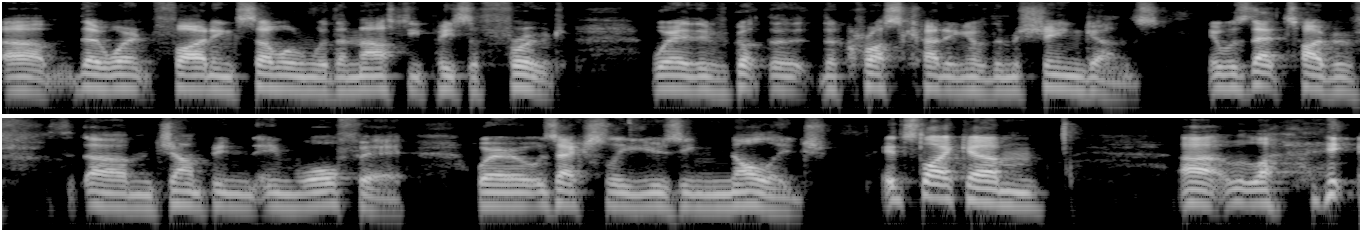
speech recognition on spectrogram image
um, they weren't fighting someone with a nasty piece of fruit where they've got the the cross cutting of the machine guns. It was that type of um, jump in in warfare where it was actually using knowledge. It's like um uh like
